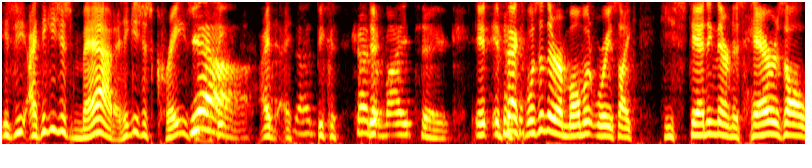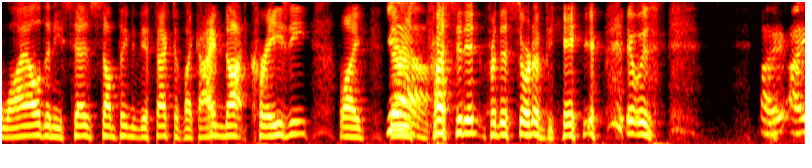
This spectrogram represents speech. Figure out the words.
is he? I think he's just mad. I think he's just crazy. Yeah, I think, I, I, that's because kind there- of my take. in, in fact, wasn't there a moment where he's like he's standing there and his hair is all wild and he says something to the effect of like "I'm not crazy." Like Yeah. there's precedent for this sort of behavior. It was I, I,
